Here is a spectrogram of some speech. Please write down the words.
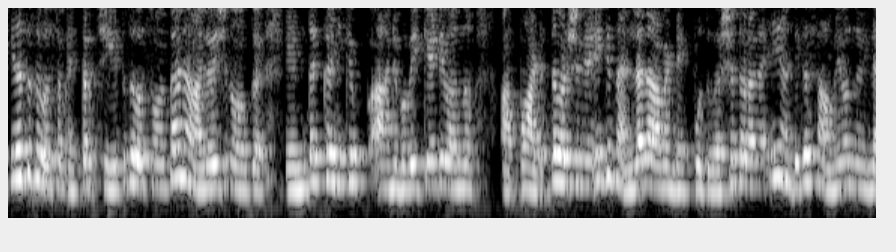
ഇന്നത്തെ ദിവസം എത്ര ചീത്ത ദിവസമാണ് താൻ ആലോചിച്ച് നോക്ക്. എന്തൊക്കെ എനിക്ക് അനുഭവിക്കേണ്ടി വന്നു. അപ്പോൾ അടുത്ത വർഷം എനിക്ക് നല്ലതാവണ്ടേ? പുതുവർഷം തുടങ്ങാൻ ഇനി അധിക സമയമൊന്നുമില്ല.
